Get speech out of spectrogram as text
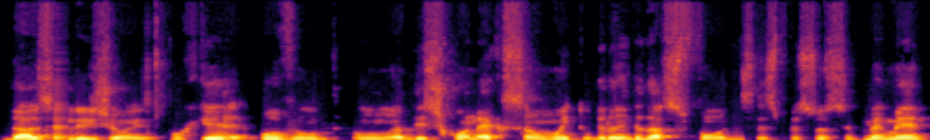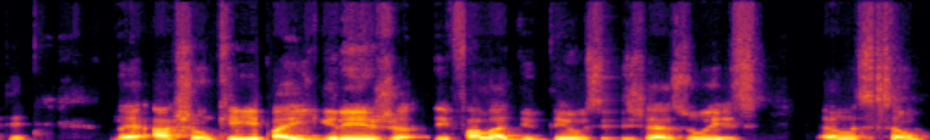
das religiões? Porque houve um, uma desconexão muito grande das fontes. As pessoas simplesmente né, acham que ir para a igreja e falar de Deus e de Jesus elas são,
